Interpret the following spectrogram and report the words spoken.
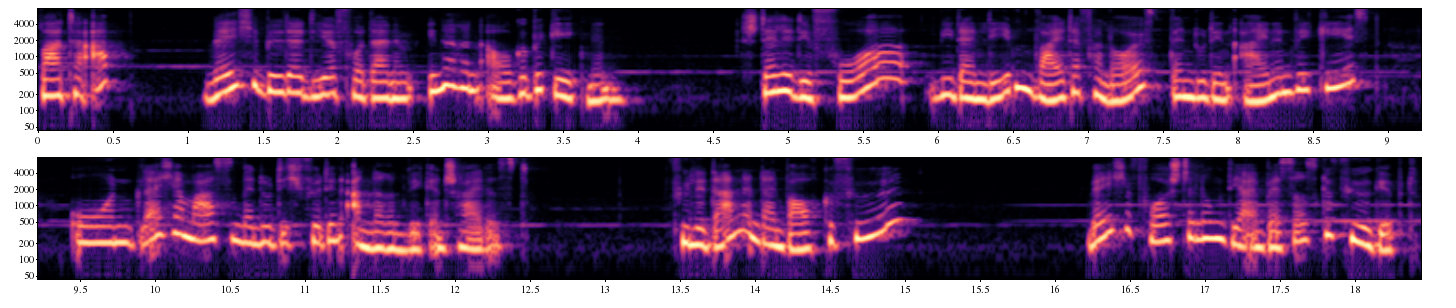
Warte ab, welche Bilder dir vor deinem inneren Auge begegnen. Stelle dir vor, wie dein Leben weiter verläuft, wenn du den einen Weg gehst und gleichermaßen, wenn du dich für den anderen Weg entscheidest. Fühle dann in dein Bauchgefühl welche Vorstellung dir ein besseres Gefühl gibt.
